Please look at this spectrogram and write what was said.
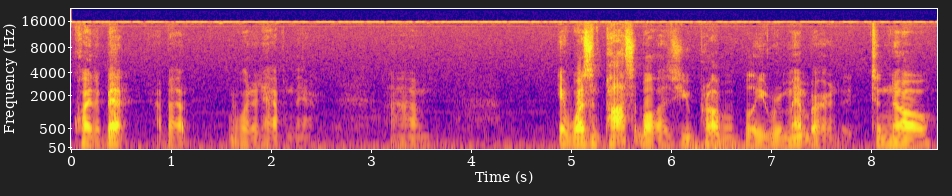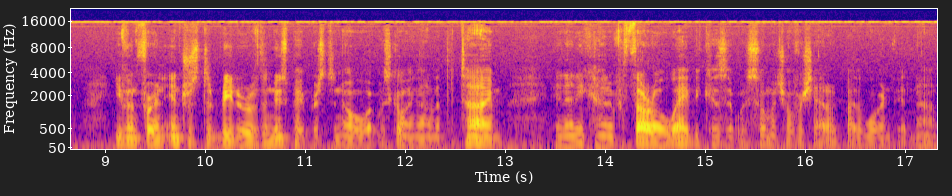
quite a bit about what had happened there. Um, it wasn't possible, as you probably remember, to know, even for an interested reader of the newspapers, to know what was going on at the time in any kind of thorough way because it was so much overshadowed by the war in Vietnam.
